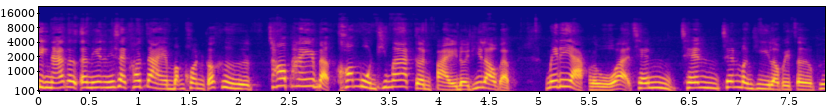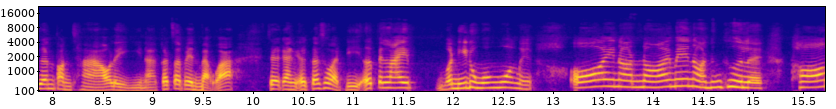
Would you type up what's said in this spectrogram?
ริงๆนะแต่อันนี้อันนี้ใช่เข้าใจบางคนก็คือชอบให้แบบข้อมูลที่มากเกินไป โดยที่เราแบบไม่ได้อยากรู้อะเช่น เช่น เช่น บางทีเราไปเจอเพื่อนตอนเช้าอะไรอย่างงี้นะ ก็จะเป็นแบบว่าเจอกันเออก็สวัสดี เออเป็นไร วันนี้ดูง่วงๆเลย โอ้ยนอนน้อย ไม่นอนทั้งคืนเลย ท้อง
